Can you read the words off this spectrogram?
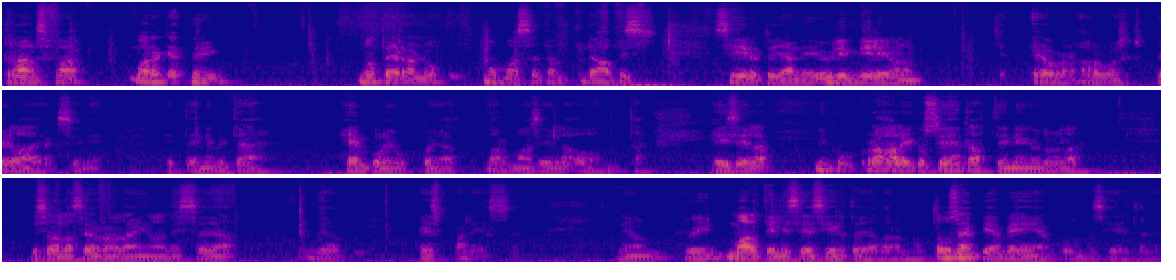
Transfer Market niin noterannut muun muassa tämän Daapis siirtyjä niin yli miljoonan euron arvoiseksi pelaajaksi, niin ettei ne mitään hempuliukkoja varmaan siellä ole, mutta ei siellä niin kuin, raha liiku siihen tahtiin niin kuin noilla isoilla seuroilla Englannissa ja, ja Espanjassa. Ne on hyvin maltillisia siirtoja varmaan, mutta useampia meidän on kuulemma siirtynyt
